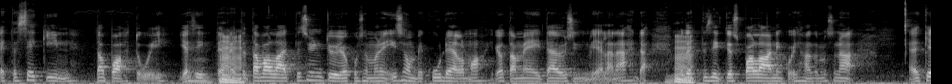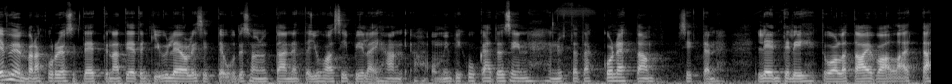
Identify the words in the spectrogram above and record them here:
että sekin tapahtui. Ja mm. sitten, että tavallaan, että syntyy joku semmoinen isompi kudelma, jota me ei täysin vielä nähdä. Mm. Mutta että sitten jos palaa niin kuin ihan tämmöisenä kevyempänä kuriositeettina tietenkin Yle oli sitten uutisoinut tämän, että Juha Sipilä ihan omin pikukätösin nyt tätä konetta sitten lenteli tuolla taivaalla, että,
